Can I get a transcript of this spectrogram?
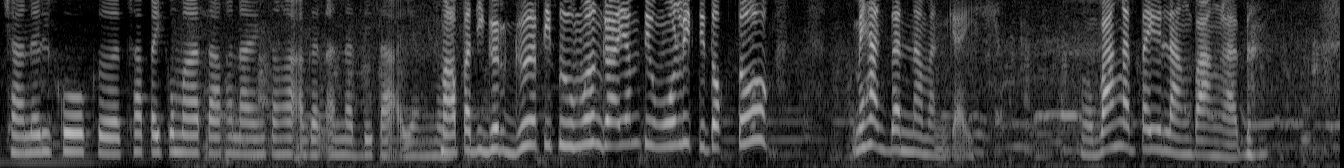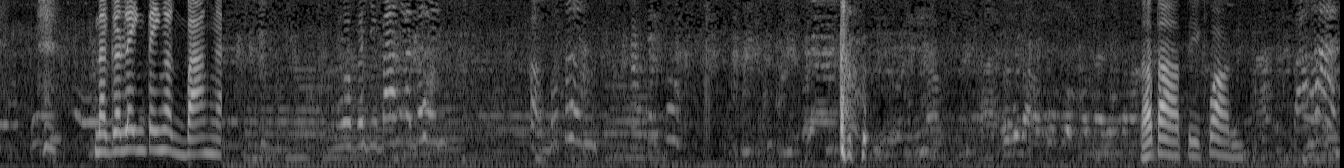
channel ko ket sapay kumata kanayon ka nga agan anad dita ayan mo. Mapadigerget ito mo gayam ti umulit ti tuktok. May hagdan naman guys. Oh, bangad tayo lang bangad. Nagalaing tayo ngagbangad. Wa ba di bangad doon? Pabuton. Ito. Tata, tikwan. Bangad.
